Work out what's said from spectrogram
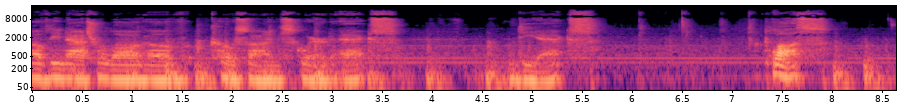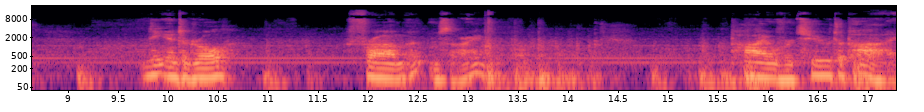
of the natural log of cosine squared x dx plus the integral from, I'm sorry, pi over 2 to pi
